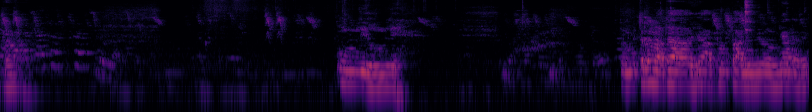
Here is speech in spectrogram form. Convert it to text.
हा. उमले उमले तर मित्रांनो आता हे आपण पाणी घेऊन घेणार आहे.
